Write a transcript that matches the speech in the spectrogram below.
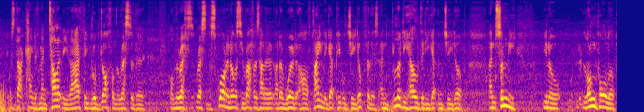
it was that kind of mentality that I think rubbed off on the rest of the on the rest, rest of the squad. And obviously, Rafa's had a, had a word at half time to get people G'd up for this, and bloody hell did he get them G'd up. And suddenly, you know, long ball up,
